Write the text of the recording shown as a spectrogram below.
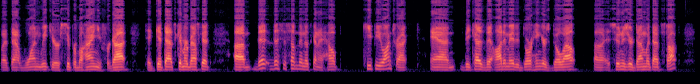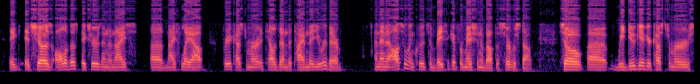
but that one week you're super behind, you forgot to get that skimmer basket. Um, th- this is something that's going to help keep you on track. And because the automated door hangers go out uh, as soon as you're done with that stop, it, it shows all of those pictures in a nice, uh, nice layout for your customer. It tells them the time that you were there. And then it also includes some basic information about the service stop. So uh, we do give your customers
